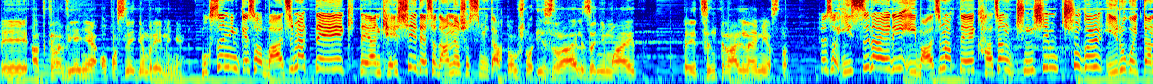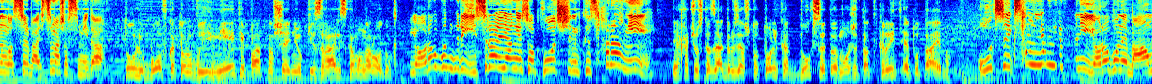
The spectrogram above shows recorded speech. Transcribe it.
и откровения о последнем времени, 목사님께서 마지막 때에 대한 계시에 대해서 나누셨습니다. о том, что Израиль занимает э, центральное место. 그래서 이스라엘이 이 마지막 때에 가장 중심축을 이루고 있다는 것을 말씀하셨습니다. Ту любовь, которую вы имеете по отношению к израильскому народу. 여러분들이 이스라엘 향해서 부어주시는 그 사랑이 Я хочу сказать, друзья, что только Дух Святой может открыть эту тайну. 오직 성령님만이 여러분의 마음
